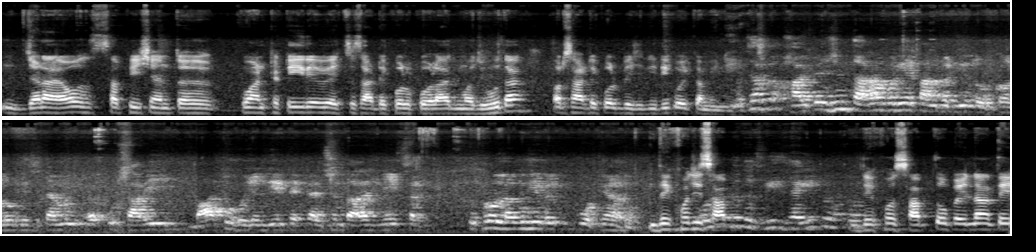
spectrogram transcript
ਜਿਹੜਾ ਉਹ ਸਫੀਸ਼ੀਐਂਟ ਕੁਆਂਟੀਟੀ ਦੇ ਵਿੱਚ ਸਾਡੇ ਕੋਲ ਕੋਲਾ ਮੌਜੂਦ ਆ ਔਰ ਸਾਡੇ ਕੋਲ ਬਿਜਲੀ ਦੀ ਕੋਈ ਕਮੀ ਨਹੀਂ ਹੈ। ਸਰ ਹਾਈ ਟੈਂਸ਼ਨ ਤਾਰਾਂ ਬੜੀਆਂ ਤੰਗ ਕਰਦੀਆਂ ਲੋਕਾਂ ਨੂੰ ਕਿਸੇ ਟਾਈਮ ਉਸਾਰੀ ਬਾਅਦ ਚ ਹੋ ਜਾਂਦੀ ਹੈ ਤੇ ਟੈਂਸ਼ਨ ਤਾਰਾਂ ਨਹੀਂ ਸਰ ਉੱਪਰੋਂ ਲੱਗਦੀ ਹੈ ਬਿਲਕੁਲ ਕੋਠਿਆਂ ਤੋਂ। ਦੇਖੋ ਜੀ ਸਭ ਦੇਖੋ ਸਭ ਤੋਂ ਪਹਿਲਾਂ ਤੇ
